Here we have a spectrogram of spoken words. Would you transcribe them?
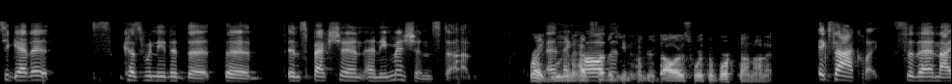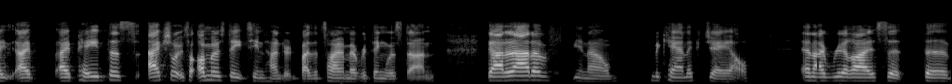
to get it because we needed the the inspection and emissions done. Right. And they going to have called and- seventeen hundred dollars worth of work done on it. Exactly. So then I I I paid this actually it's almost 1800 by the time everything was done. Got it out of, you know, mechanic jail and I realized that the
